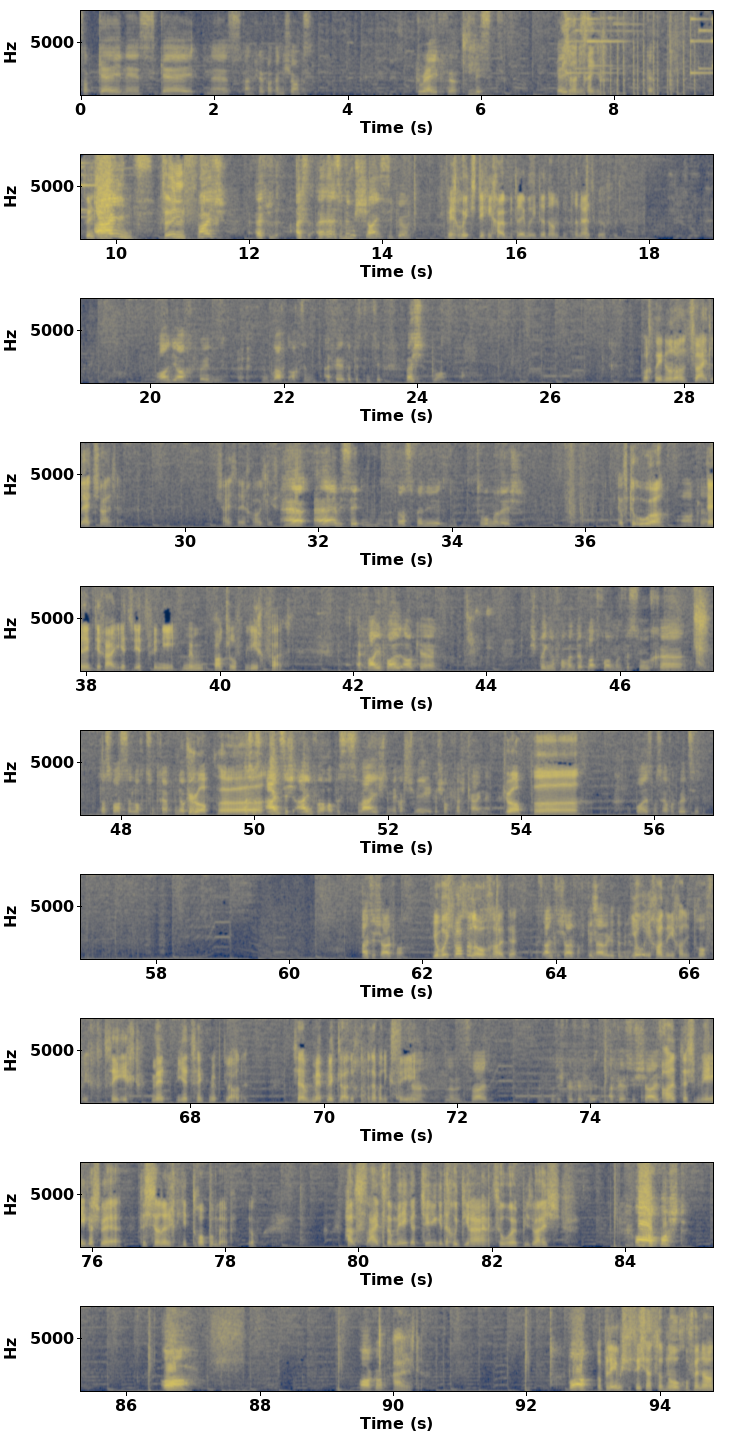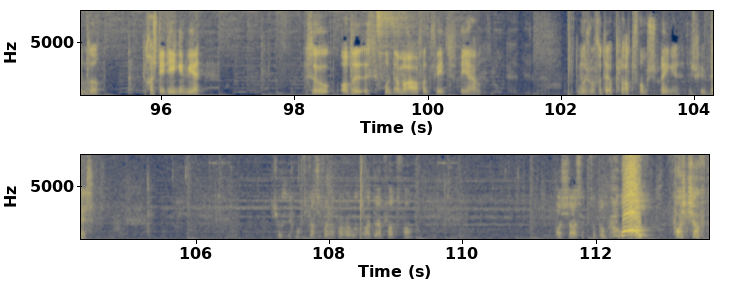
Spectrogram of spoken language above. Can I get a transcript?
So Gayness, Gayness. Dann habe ich ja gar keine Chance. Grave bist. Wieso hat ich eigentlich... Okay. Fünf. Eins! Fünf! Weißt du, es, es, es ist immer scheiße gegangen. Beruhig dich, ich habe über dreimal hintereinander drin eins geöffnet. Und ja, ich bin im Pracht 18, er fehlt ein bisschen Ziel. Weißt du, Boah, ich bin nur noch der zweitletzte, Alter. Scheiße, ich halte dich. hä, hä, wie sieht das Fälle, wo man ist? Auf der Uhr. Ah, okay. Dann in die Reihe. Jetzt, jetzt bin ich mit dem Butler auf dem gleichen Fall. Ein freie Fall, okay. Springen von der Plattform und versuche das Wasserloch zu treffen. Okay. Dropper. Also das eins ist einfach, aber das zwei ist mega schwierig, das schafft fast keiner. Dropper. Boah, das muss einfach gut sein. Eins ist einfach. Ja, wo ist das Wasserloch, Alter? Das eins ist einfach, genau wegen dem bin ich Jo, ich habe ich hab nicht getroffen. Ich sehe, ich. Map, jetzt hat die Map geladen. Ich habe die Map geladen, ich habe aber nicht gesehen. Okay, Level 2. Das ist viel, viel, viel, viel zu scheiße. Ah, das ist mega schwer. Das ist so eine richtige Dropper-Map. So. Halt das eins so mega chillig, da kommt direkt so etwas, weißt Oh, fast! Oh! Oh Gott. du? Alter. Boah! Problem ist, es ist halt so noch aufeinander. Du kannst nicht irgendwie. So, oder es kommt am Anfang viel zu früh auch. Du musst mal von der Plattform springen, das ist viel besser. Ich, ich mach die ganze Zeit von von der Plattform. Oh, scheiße, so dumm. Oh! Fast geschafft!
